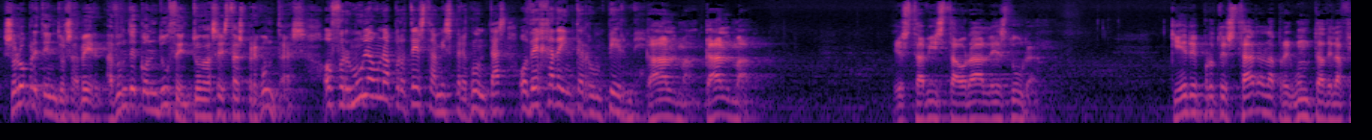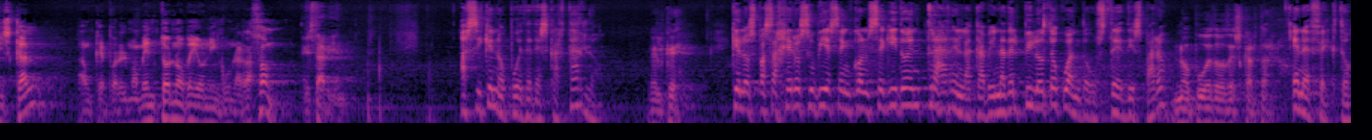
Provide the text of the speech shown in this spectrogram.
Solo pretendo saber a dónde conducen todas estas preguntas. O formula una protesta a mis preguntas o deja de interrumpirme. Calma, calma. Esta vista oral es dura. ¿Quiere protestar a la pregunta de la fiscal? Aunque por el momento no veo ninguna razón. Está bien. Así que no puede descartarlo. ¿El qué? Que los pasajeros hubiesen conseguido entrar en la cabina del piloto cuando usted disparó. No puedo descartarlo. En efecto,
